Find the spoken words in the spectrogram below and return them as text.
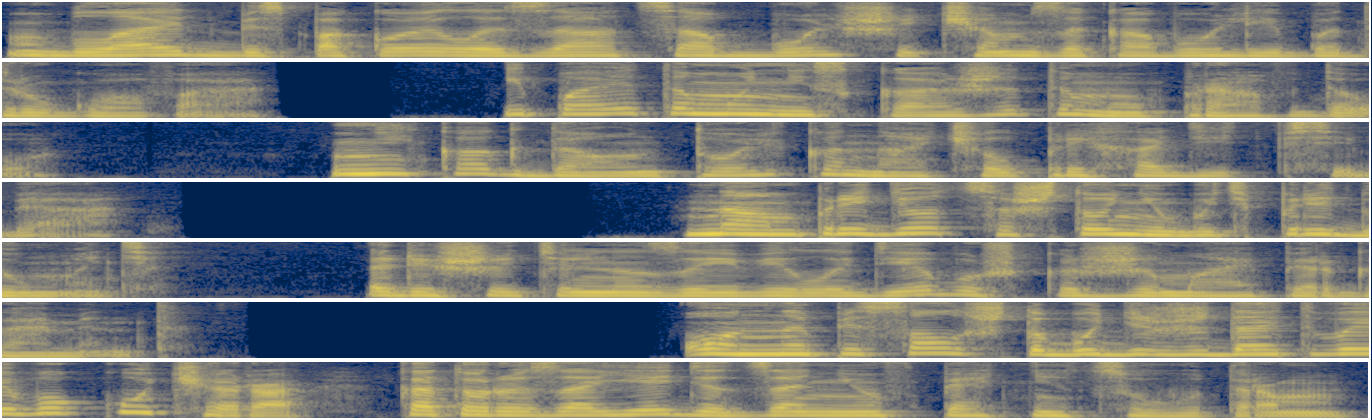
Блайт беспокоилась за отца больше, чем за кого-либо другого, и поэтому не скажет ему правду. Никогда он только начал приходить в себя. «Нам придется что-нибудь придумать», — решительно заявила девушка, сжимая пергамент. «Он написал, что будет ждать твоего кучера, который заедет за ним в пятницу утром.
